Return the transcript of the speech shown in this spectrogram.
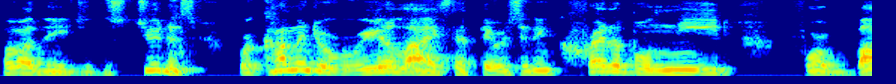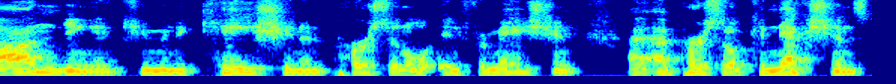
but by the needs of the students. We're coming to realize that there is an incredible need for bonding and communication and personal information and personal connections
